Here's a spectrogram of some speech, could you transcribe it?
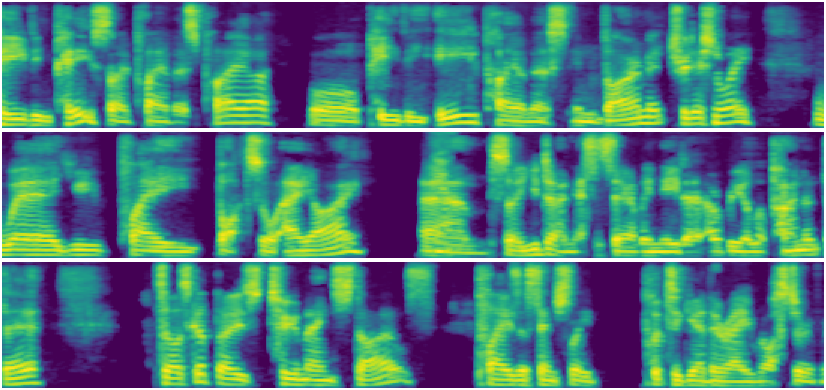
PvP, so player versus player, or PvE, player versus environment traditionally, where you play bots or AI. Yeah. Um, so you don't necessarily need a, a real opponent there. So it's got those two main styles. Players essentially put together a roster of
